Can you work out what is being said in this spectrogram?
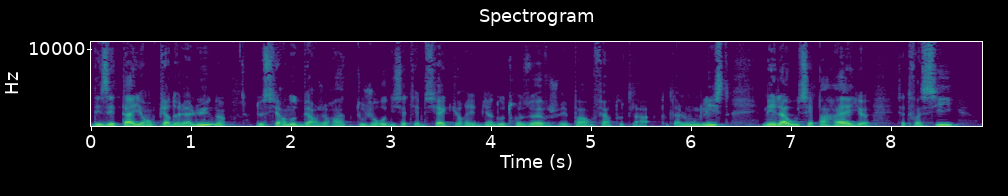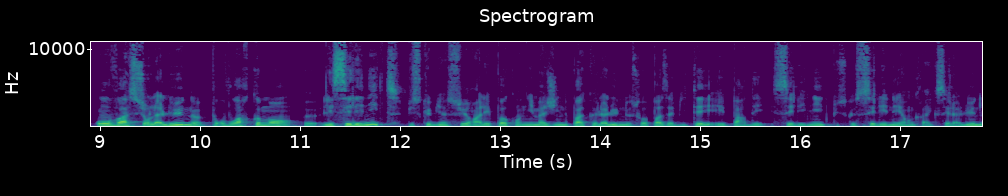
des États et de la Lune de Cyrano de Bergerac, toujours au XVIIe siècle. Il y aurait bien d'autres œuvres, je ne vais pas en faire toute la, toute la longue liste, mais là où c'est pareil, cette fois-ci, on va sur la Lune pour voir comment euh, les Sélénites, puisque bien sûr à l'époque on n'imagine pas que la Lune ne soit pas habitée, et par des Sélénites, puisque Séléné en grec c'est la Lune,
